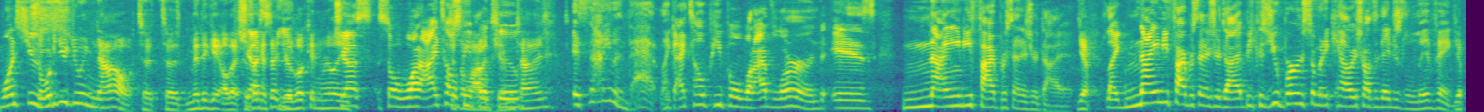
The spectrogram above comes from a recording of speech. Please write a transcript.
once you, So what are you doing now to, to mitigate all that? Because like I said, you're looking really. just so what I tell people lot of gym too. It's not even that. Like I tell people, what I've learned is 95% is your diet. Yep. Like 95% is your diet because you burn so many calories throughout the day just living. Yep.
